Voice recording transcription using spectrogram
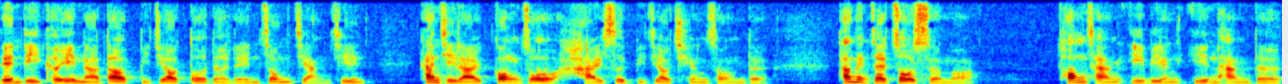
年底可以拿到比较多的年终奖金，看起来工作还是比较轻松的。他们在做什么？通常一名银行的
